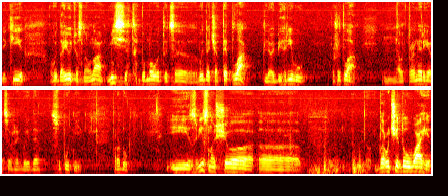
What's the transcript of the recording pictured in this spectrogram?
які видають основна місія, так би мовити, це видача тепла для обігріву житла. Електроенергія це вже якби йде супутній продукт. І звісно, що е, беручи до уваги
